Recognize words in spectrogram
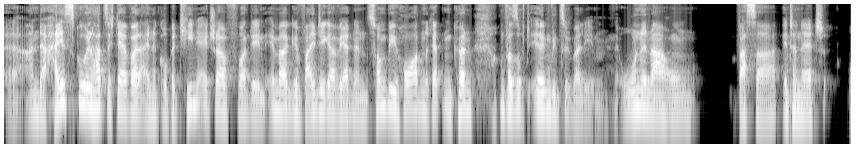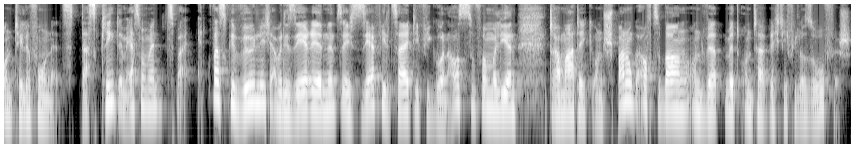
Äh, an der Highschool hat sich derweil eine Gruppe Teenager vor den immer gewaltiger werdenden Zombie-Horden retten können und versucht irgendwie zu überleben. Ohne Nahrung, Wasser, Internet und Telefonnetz. Das klingt im ersten Moment zwar etwas gewöhnlich, aber die Serie nimmt sich sehr viel Zeit, die Figuren auszuformulieren, Dramatik und Spannung aufzubauen und wird mitunter richtig philosophisch.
